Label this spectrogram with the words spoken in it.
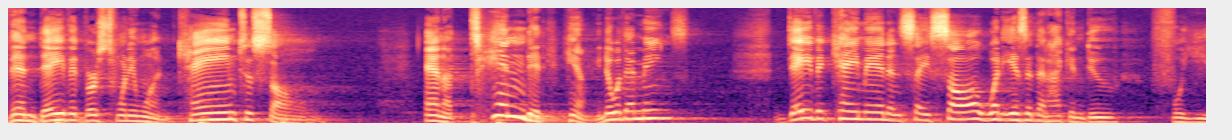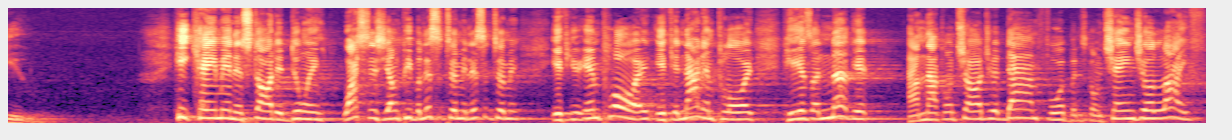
Then David, verse 21, came to Saul and attended him. You know what that means? David came in and say, Saul, what is it that I can do for you? He came in and started doing, watch this, young people, listen to me, listen to me. If you're employed, if you're not employed, here's a nugget. I'm not going to charge you a dime for it, but it's going to change your life.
